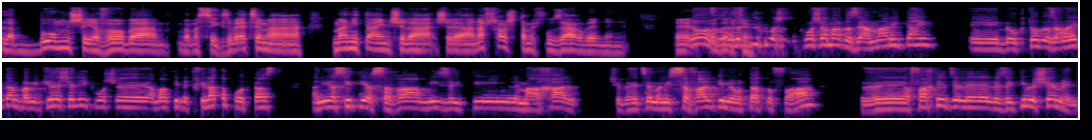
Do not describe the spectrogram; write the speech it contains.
לבום שיבוא במסיק, זה בעצם המאני טיים של הענף שלך או שאתה מפוזר בין אה, לא, זה, זה בדיוק כמו שאמרת, זה המאני טיים, אה, באוקטובר. זה המאני טיים, במקרה שלי, כמו שאמרתי בתחילת הפודקאסט, אני עשיתי הסבה מזיתים למאכל, שבעצם אני סבלתי מאותה תופעה, והפכתי את זה לזיתים לשמן,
